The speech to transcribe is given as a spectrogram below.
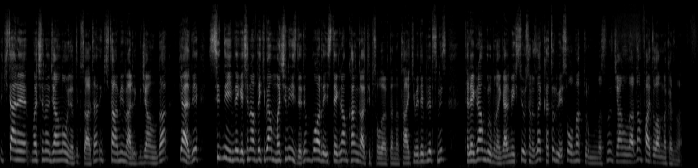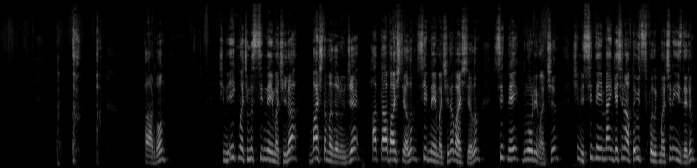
İki tane maçını canlı oynadık zaten. İki tahmin verdik bir canlıda. Geldi. Sydney'in de geçen haftaki ben maçını izledim. Bu arada Instagram Kangal Tips olarak da takip edebilirsiniz. Telegram grubuna gelmek istiyorsanız da katıl üyesi olmak durumundasınız. Canlılardan faydalanmak adına. Pardon. Şimdi ilk maçımız Sydney maçıyla başlamadan önce hatta başlayalım. Sydney maçıyla başlayalım. Sydney Glory maçı. Şimdi Sydney'in ben geçen hafta 3-0'lık maçını izledim.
